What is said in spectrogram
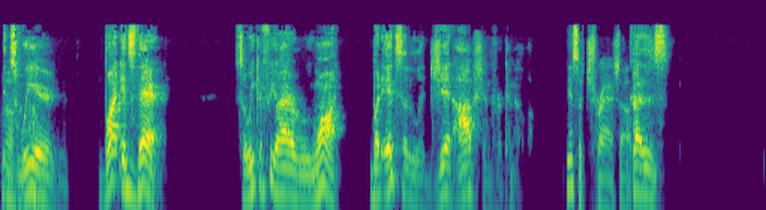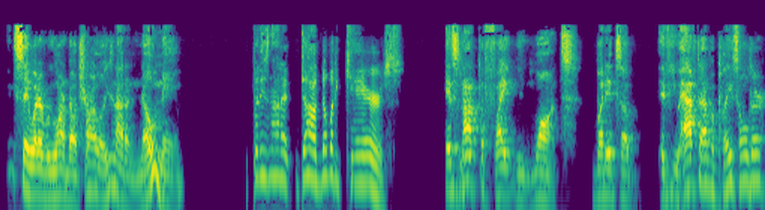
it's Ugh. weird, but it's there. So we can feel however we want, but it's a legit option for Canelo It's a trash option. because say whatever we want about Charlo, he's not a no name. But he's not a dog. Nobody cares. It's not the fight we want, but it's a if you have to have a placeholder,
